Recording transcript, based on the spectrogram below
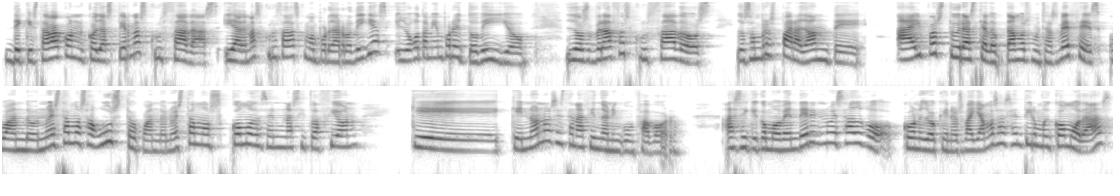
de que estaba con, con, las piernas cruzadas y además cruzadas como por las rodillas y luego también por el tobillo, los brazos cruzados, los hombros para adelante. Hay posturas que adoptamos muchas veces cuando no estamos a gusto, cuando no estamos cómodos en una situación que, que no nos están haciendo ningún favor. Así que como vender no es algo con lo que nos vayamos a sentir muy cómodas,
